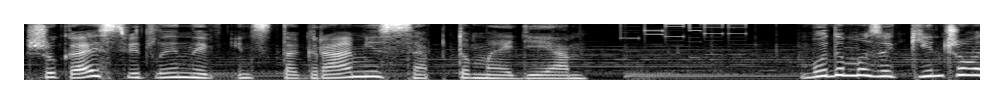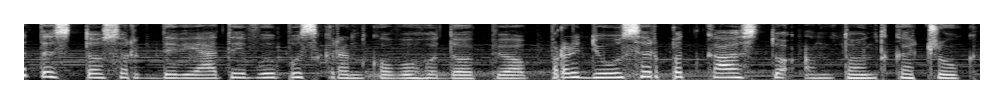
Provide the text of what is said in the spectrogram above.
Шукай світлини в інстаграмі Септомедія. Будемо закінчувати 149-й випуск ранкового допіо. Продюсер подкасту Антон Ткачук.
